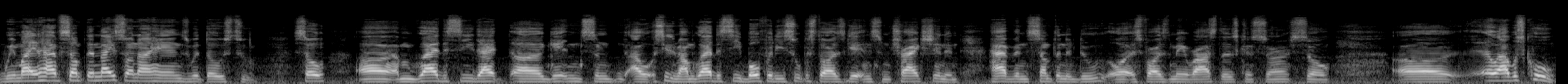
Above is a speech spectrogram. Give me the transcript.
we might have something nice on our hands with those two. So uh, I'm glad to see that uh, getting some. Uh, excuse me. I'm glad to see both of these superstars getting some traction and having something to do, or as far as the main roster is concerned. So uh, that was cool.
